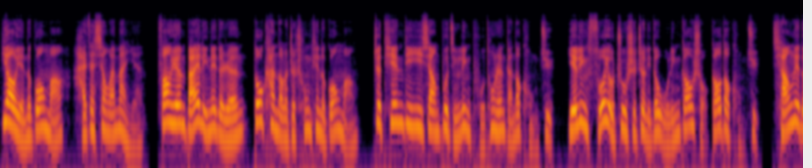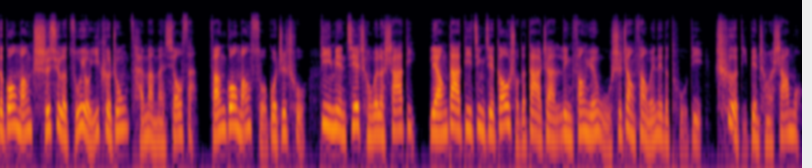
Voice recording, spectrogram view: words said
耀眼的光芒还在向外蔓延。方圆百里内的人都看到了这冲天的光芒，这天地异象不仅令普通人感到恐惧，也令所有注视这里的武林高手高到恐惧。强烈的光芒持续了足有一刻钟，才慢慢消散。凡光芒所过之处，地面皆成为了沙地。两大地境界高手的大战，令方圆五十丈范围内的土地彻底变成了沙漠。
